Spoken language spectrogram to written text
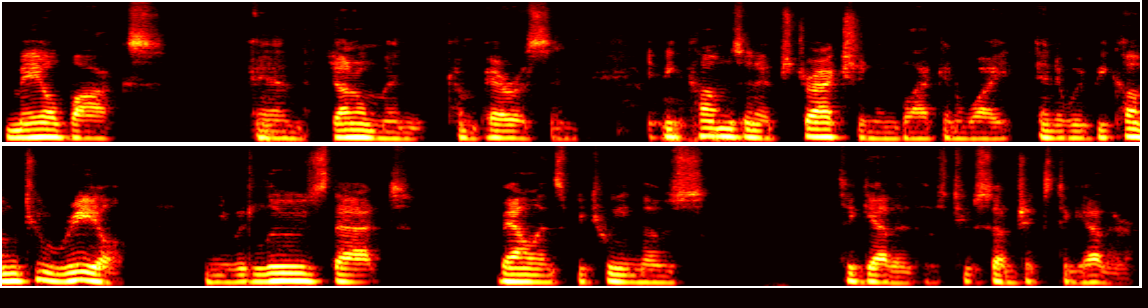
mailbox and gentleman comparison. It becomes an abstraction in black and white and it would become too real and you would lose that balance between those together those two subjects together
